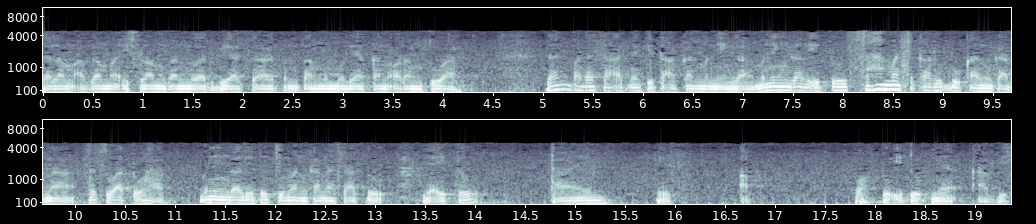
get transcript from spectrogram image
dalam agama Islam kan luar biasa tentang memuliakan orang tua. Dan pada saatnya kita akan meninggal. Meninggal itu sama sekali bukan karena sesuatu hal. Meninggal itu cuma karena satu. Yaitu time is up. Waktu hidupnya habis.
